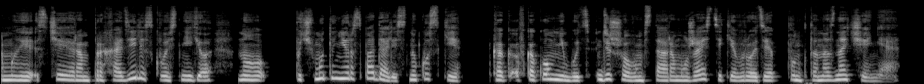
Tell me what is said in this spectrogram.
Мы с Чейером проходили сквозь нее, но почему-то не распадались на куски, как в каком-нибудь дешевом старом ужастике вроде пункта назначения.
